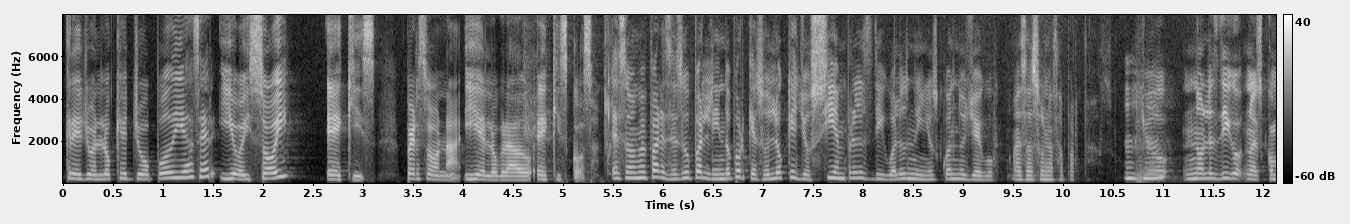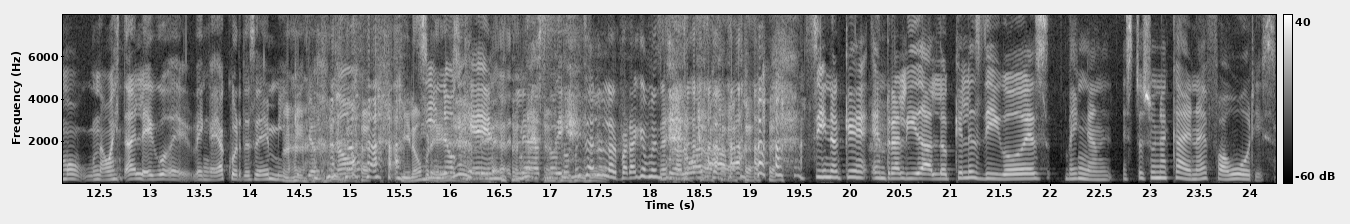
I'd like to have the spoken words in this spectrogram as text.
creyó en lo que yo podía hacer y hoy soy X persona y he logrado X cosa. Eso me parece súper lindo porque eso es lo que yo siempre les digo a los niños cuando llego a esas zonas apartadas. Yo no les digo, no es como una vaina del ego de venga y acuérdese de mí, que yo no. Mi nombre sino es- que Me anoto mi celular para que me sino que en realidad lo que les digo es, vengan, esto es una cadena de favores.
